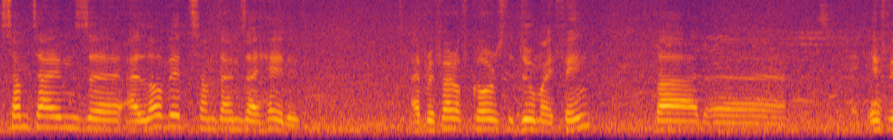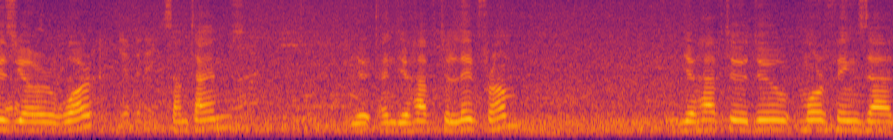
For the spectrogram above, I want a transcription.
sometimes uh, I love it, sometimes I hate it. I prefer, of course, to do my thing, but uh, if it's your work, sometimes you, and you have to live from, you have to do more things that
